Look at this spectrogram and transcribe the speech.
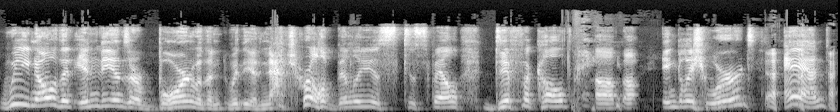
We know that Indians are born with a, with the natural ability to spell difficult uh, uh, English words, and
